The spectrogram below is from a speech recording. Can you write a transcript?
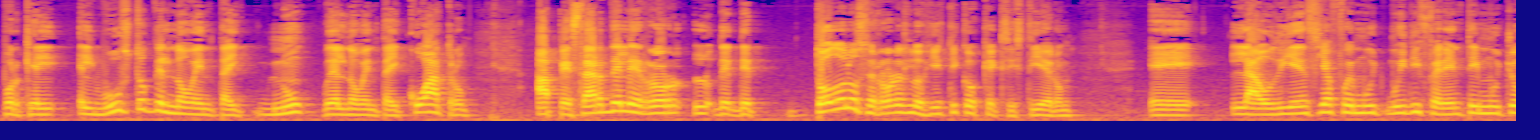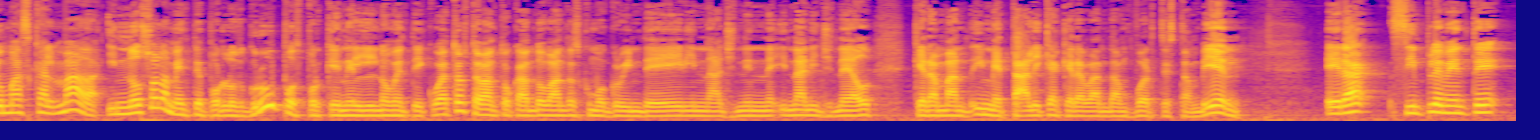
porque el, el del, 90, del 94, a pesar del error, de, todos los errores logísticos que existieron, eh, la audiencia fue muy, muy diferente y mucho más calmada. Y no solamente por los grupos, porque en el 94 estaban tocando bandas como Green Day y Nine Inch Nails, que eran y Metallica, que eran bandas fuertes también. Era simplemente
